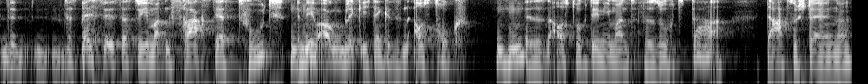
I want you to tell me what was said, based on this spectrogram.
das Beste ist, dass du jemanden fragst, der es tut mhm. in dem Augenblick. Ich denke, es ist ein Ausdruck. Mhm. Es ist ein Ausdruck, den jemand versucht da darzustellen. Ne?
